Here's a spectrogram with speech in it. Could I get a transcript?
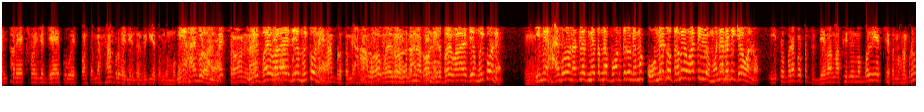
એન્ટર એક્સ વાય જે આપ્યું હોય પણ તમે સાંભળો એની અંદર વીડિયો તમને. મેં સાંભળ્યો ત્રણ નિર્ભય વાળાએ જે મૂક્યો ને. સાંભળો તમે સાંભળો હું તમને કહું નિર્ભય વાળાએ જે મૂક્યો ને એ મેં સાંભળો ને એટલે જ મેં તમને ફોન કર્યો ને એમાં કોમેન્ટો તમે વાંચી લો મને નથી કહેવાનો. એ તો બરાબર પણ દેવા માફીનું એમાં બોલીએ જ છે તમે સાંભળો.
